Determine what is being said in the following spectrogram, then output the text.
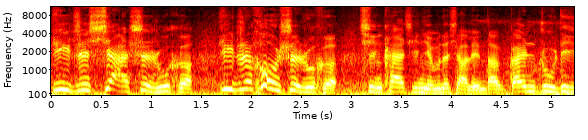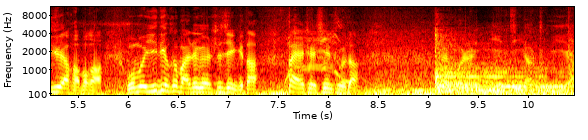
预知下世如何，预知后事如何，请开启你们的小铃铛，关注订阅，好不好？我们一定会把这个事情给它掰扯清楚的。外国人一定要注意啊！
